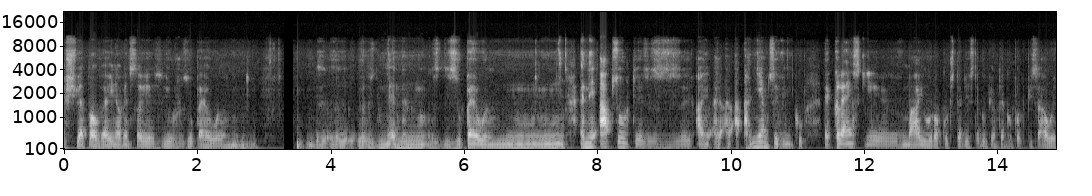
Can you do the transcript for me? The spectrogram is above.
światowej, no więc to jest już zupełnie zupełny absurd, a Niemcy w wyniku klęski w maju roku 1945 podpisały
